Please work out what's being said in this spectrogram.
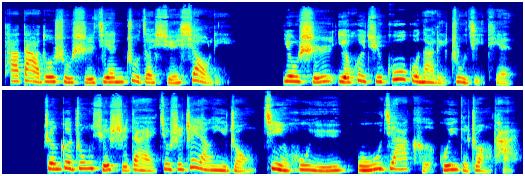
他大多数时间住在学校里，有时也会去姑姑那里住几天。整个中学时代就是这样一种近乎于无家可归的状态。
